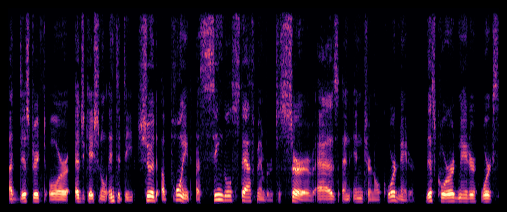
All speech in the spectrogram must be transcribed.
a district or educational entity should appoint a single staff member to serve as an internal coordinator. This coordinator works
